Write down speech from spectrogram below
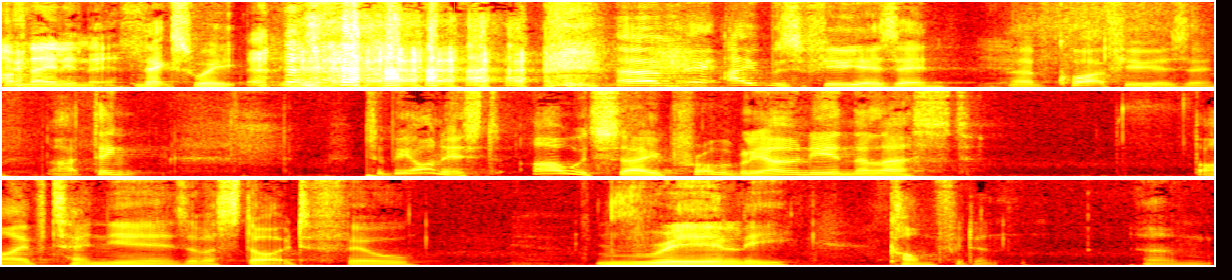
I'm nailing this? Next week. um, it, I was a few years in, uh, quite a few years in. I think, to be honest, I would say probably only in the last five, ten years have I started to feel really confident um,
